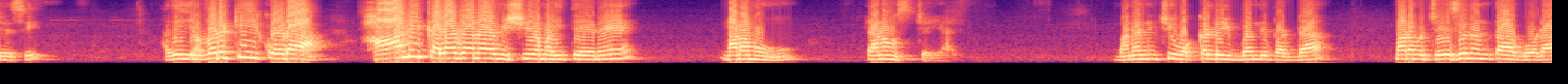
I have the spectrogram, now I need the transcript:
చేసి అది ఎవరికీ కూడా హాని కలగన విషయం అయితేనే మనము అనౌన్స్ చేయాలి. మన నుంచి ఒక్కళ్ళు ఇబ్బంది పడ్డా మనము చేసినంతా కూడా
